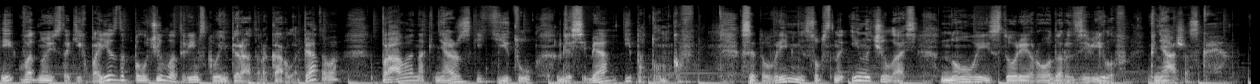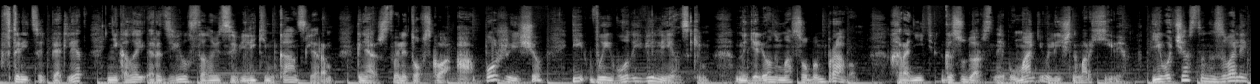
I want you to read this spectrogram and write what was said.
и в одной из таких поездок получил от римского императора Карла V право на княжеский титул для себя и потомков. С этого времени, собственно, и началась новая история рода Радзивиллов – княжеская – 35 лет Николай Радзивилл становится великим канцлером княжества Литовского, а позже еще и воеводой Веленским, наделенным особым правом хранить государственные бумаги в личном архиве. Его часто называли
